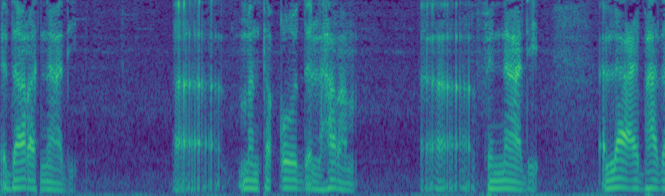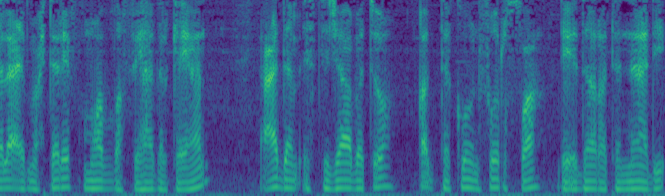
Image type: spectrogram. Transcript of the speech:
إدارة نادي آه من تقود الهرم آه في النادي. اللاعب هذا لاعب محترف موظف في هذا الكيان. عدم استجابته قد تكون فرصة لإدارة النادي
